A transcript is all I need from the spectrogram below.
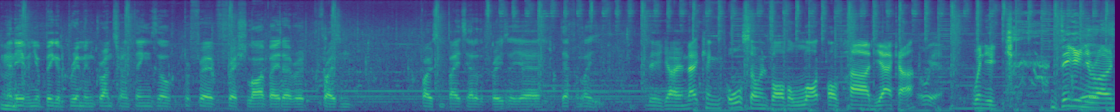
Mm. And even your bigger bream and grunter and things, they'll prefer fresh live bait over frozen frozen baits out of the freezer, yeah, definitely. There you go, and that can also involve a lot of hard yakka Oh yeah. when you digging your own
